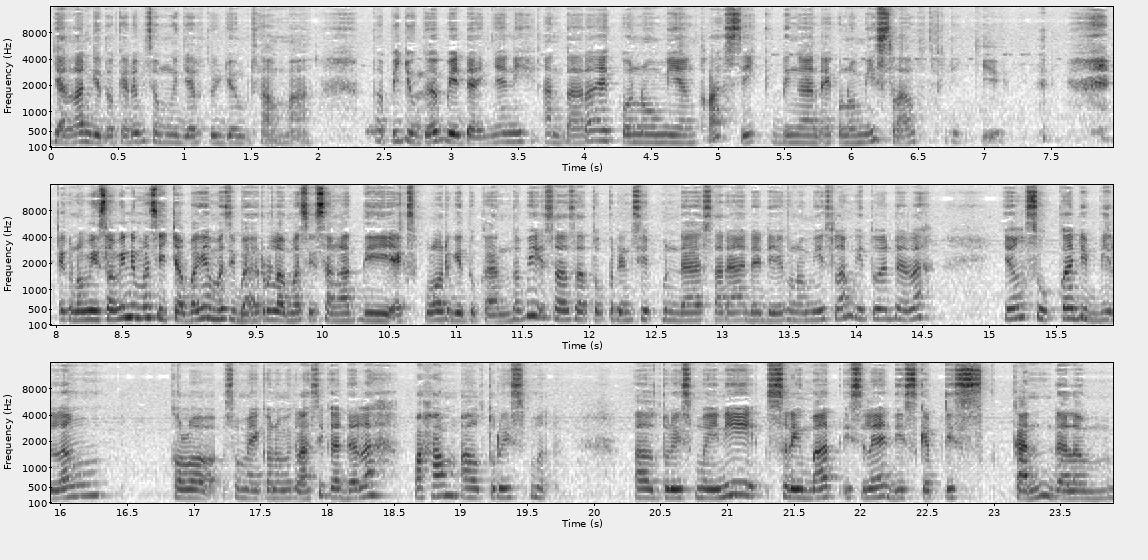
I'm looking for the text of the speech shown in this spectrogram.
jalan gitu akhirnya bisa mengejar tujuan bersama. Tapi juga bedanya nih antara ekonomi yang klasik dengan ekonomi Islam. Iya. Ekonomi Islam ini masih cabangnya masih baru lah masih sangat dieksplor gitu kan. Tapi salah satu prinsip mendasar yang ada di ekonomi Islam itu adalah yang suka dibilang kalau sama ekonomi klasik adalah paham altruisme. Altruisme ini sering banget istilahnya diskeptiskan dalam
